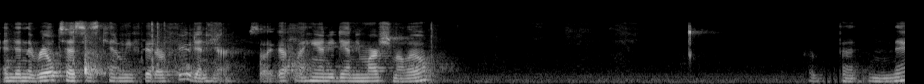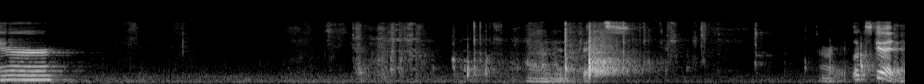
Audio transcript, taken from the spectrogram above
And then the real test is can we fit our food in here? So I got my handy dandy marshmallow. Put that in there. And it All right, looks good.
